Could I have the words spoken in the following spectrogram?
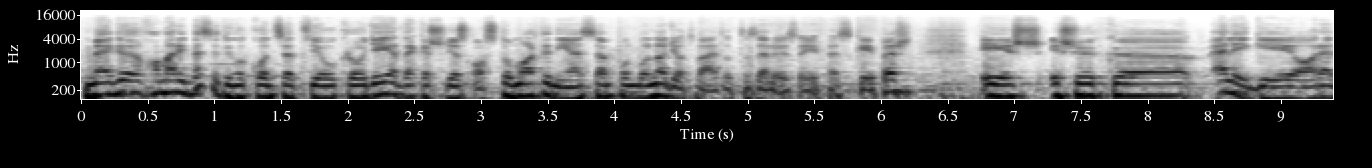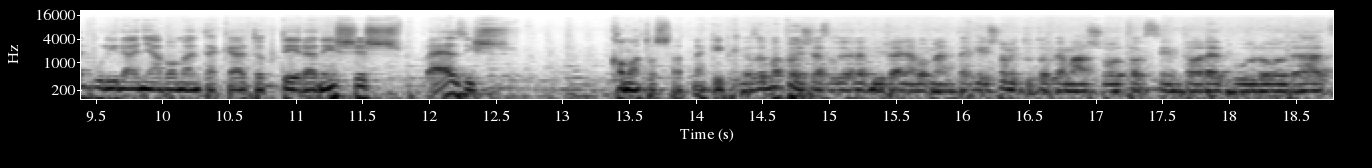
Meg ha már itt beszéltünk a koncepciókról, ugye érdekes, hogy az Aston Martin ilyen szempontból nagyot váltott az előző évhez képest, és, és ők ö, eléggé a Red Bull irányába mentek el több téren is, és ez is kamatozhat nekik. Igazából tudom is ez hogy a Red irányába mentek, és amit tudok lemásoltak szinte a Red Bullról, de hát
